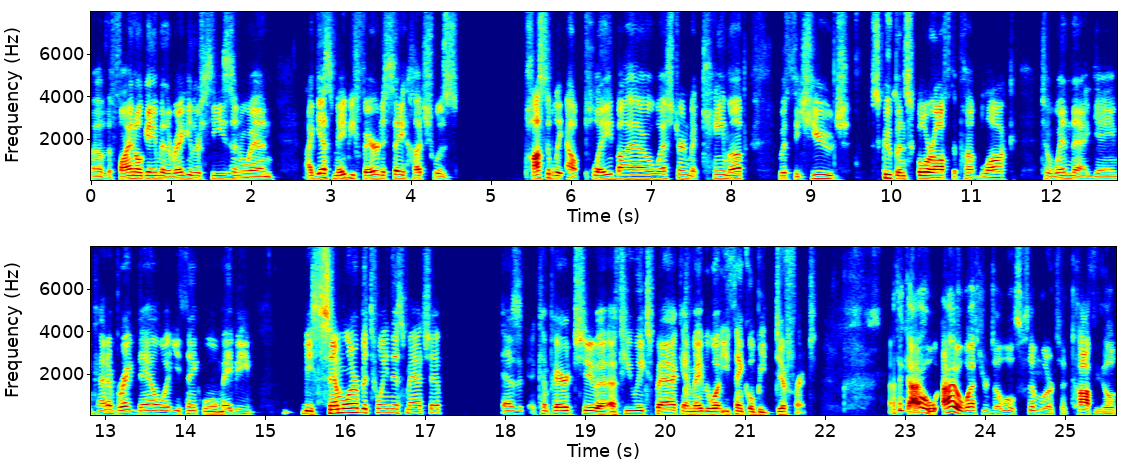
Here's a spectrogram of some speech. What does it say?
of the final game of the regular season when I guess maybe fair to say Hutch was possibly outplayed by Iowa Western, but came up with the huge scoop and score off the punt block to win that game. Kind of break down what you think will maybe be similar between this matchup as compared to a, a few weeks back, and maybe what you think will be different. I think Iowa, Iowa Western's a little similar to Coffeyville,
